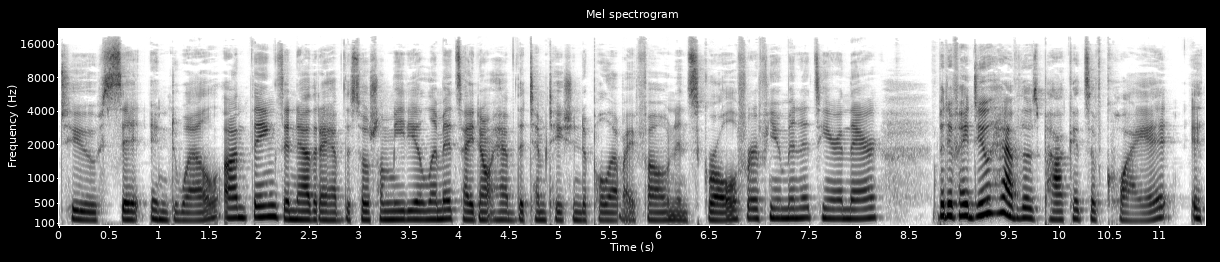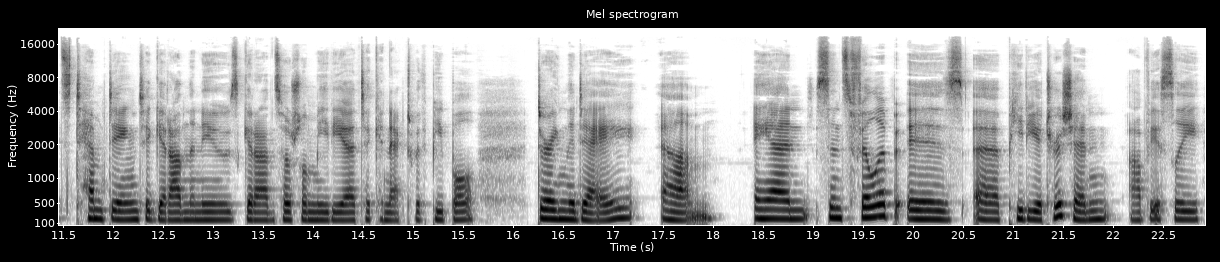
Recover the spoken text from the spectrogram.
to sit and dwell on things. And now that I have the social media limits, I don't have the temptation to pull out my phone and scroll for a few minutes here and there. But if I do have those pockets of quiet, it's tempting to get on the news, get on social media to connect with people, during the day. Um, and since Philip is a pediatrician, obviously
